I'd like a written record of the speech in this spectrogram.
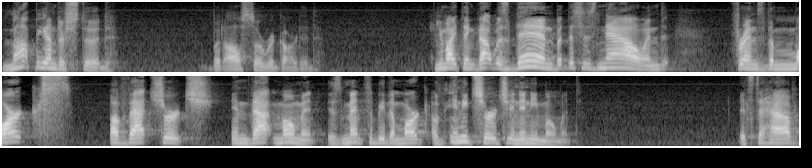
not be understood, but also regarded. You might think that was then, but this is now. And friends, the marks of that church in that moment is meant to be the mark of any church in any moment. It's to have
